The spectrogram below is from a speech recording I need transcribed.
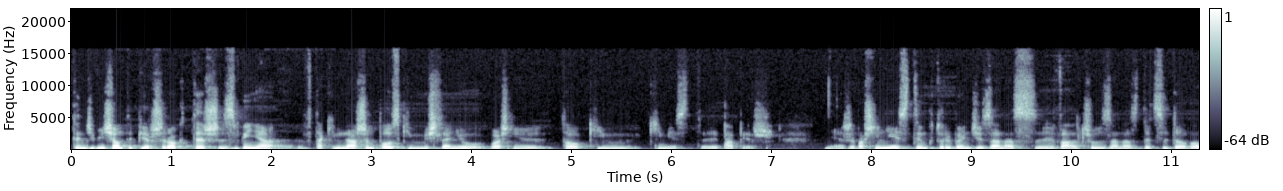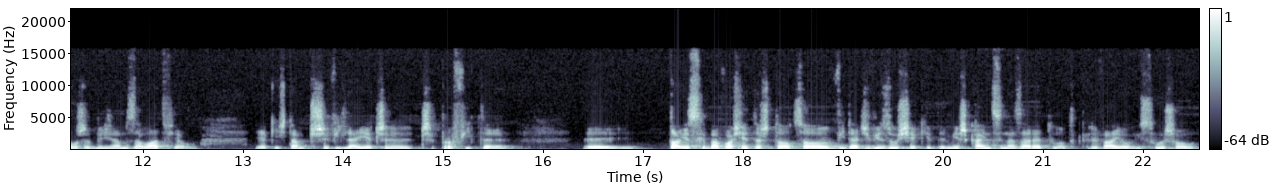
ten 91 rok też zmienia w takim naszym polskim myśleniu właśnie to, kim, kim jest e, papież. Nie? Że właśnie nie jest tym, który będzie za nas y, walczył, za nas decydował, że będzie nam załatwiał jakieś tam przywileje czy, czy profity. Y, to jest chyba właśnie też to, co widać w Jezusie, kiedy mieszkańcy Nazaretu odkrywają i słyszą,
